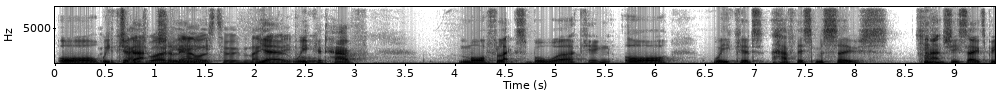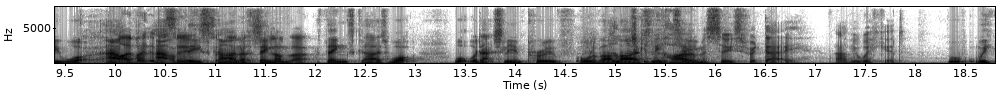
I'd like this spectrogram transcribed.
or we, could change actually hours to make yeah, we people- could have more flexible working, or we could have this masseuse and actually say to me, what out, I vote the out of these kind I'd of thing, things, guys, what what would actually improve all of our How much lives could we a hire a team? masseuse for a day? That'd be wicked. Well, we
